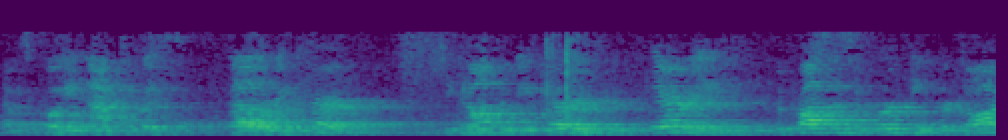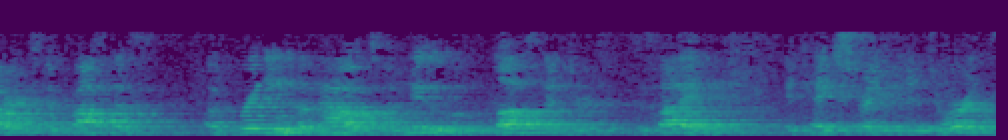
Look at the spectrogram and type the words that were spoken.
I was quoting activist Valarie Kaur. She can often be heard comparing the process of birthing her daughters, the process of bringing about a new, love-centered society. It takes strength and endurance,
